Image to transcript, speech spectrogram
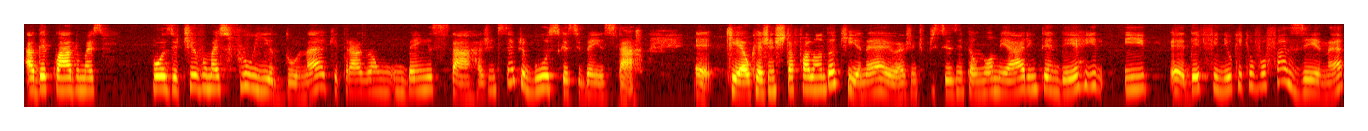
adequado, mais positivo, mais fluido, né? Que traga um, um bem-estar. A gente sempre busca esse bem-estar é, que é o que a gente está falando aqui, né? A gente precisa então nomear, entender e, e é, definir o que, que eu vou fazer, né?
